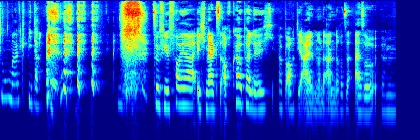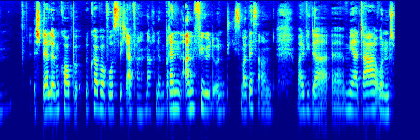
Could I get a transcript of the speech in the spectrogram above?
Too much Peter. zu viel Feuer. Ich merke es auch körperlich, habe auch die einen oder andere, also ähm, Stelle im Körper, Körper, wo es sich einfach nach einem Brennen anfühlt und diesmal besser und mal wieder äh, mehr da. Und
